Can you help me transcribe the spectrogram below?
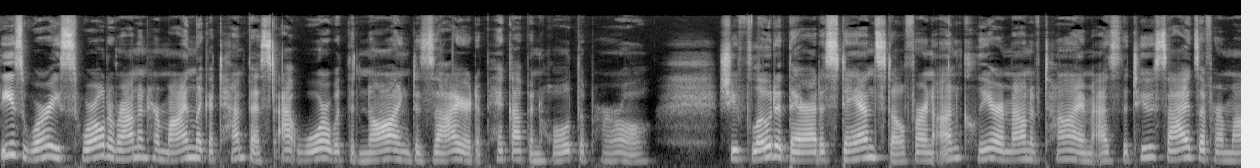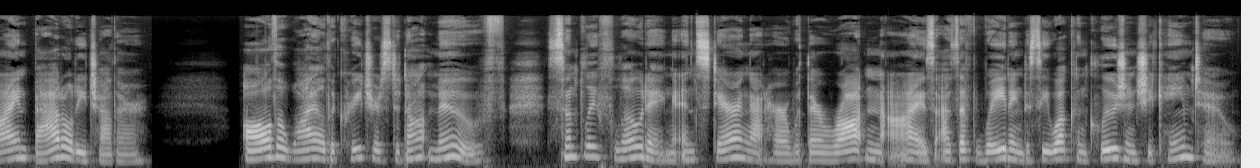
These worries swirled around in her mind like a tempest at war with the gnawing desire to pick up and hold the pearl. She floated there at a standstill for an unclear amount of time as the two sides of her mind battled each other. All the while, the creatures did not move, simply floating and staring at her with their rotten eyes as if waiting to see what conclusion she came to.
